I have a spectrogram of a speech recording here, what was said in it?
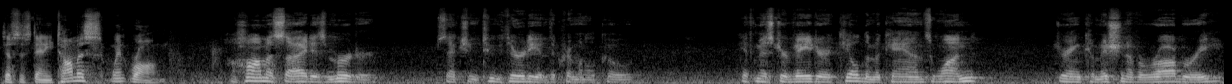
Justice Denny Thomas went wrong. A homicide is murder, Section 230 of the Criminal Code. If Mr. Vader killed the McCanns, one, during commission of a robbery.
